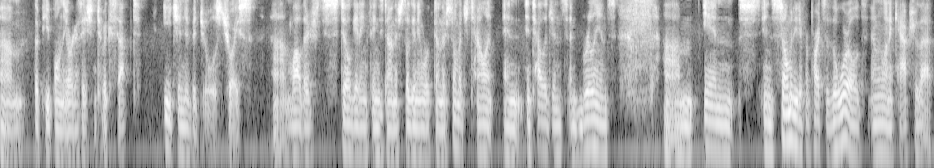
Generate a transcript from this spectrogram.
um, the people in the organization to accept each individual's choice um, while they're still getting things done, they're still getting work done. There's so much talent and intelligence and brilliance um, in in so many different parts of the world, and we want to capture that,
